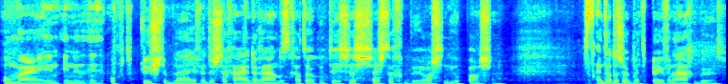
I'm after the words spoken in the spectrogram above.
om maar in, in, in, op het plus te blijven. Dus dan ga je eraan. Dat gaat ook met D66 gebeuren als ze niet oppassen. En dat is ook met de PvdA gebeurd.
